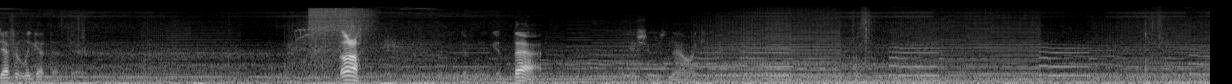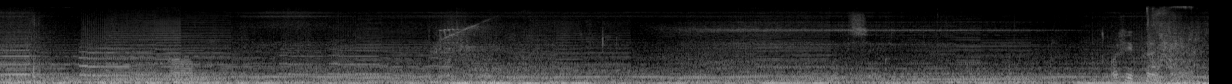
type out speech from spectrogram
Definitely get that there. Ah! Definitely get that. The issue is now I can. Um. Let's see. What if you put it there?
